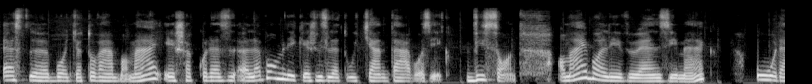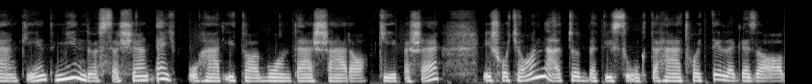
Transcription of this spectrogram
ezt bontja tovább a máj, és akkor ez lebomlik, és vizlet útján távozik. Viszont a májban lévő enzimek, óránként mindösszesen egy pohár ital bontására képesek, és hogyha annál többet iszunk, tehát hogy tényleg ez a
